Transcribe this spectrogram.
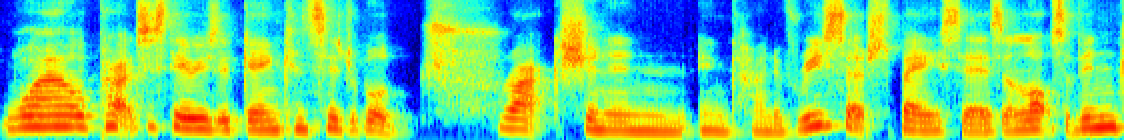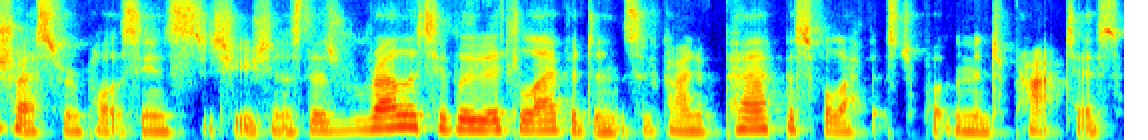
while practice theories have gained considerable traction in, in kind of research spaces and lots of interest from policy institutions, there's relatively little evidence of kind of purposeful efforts to put them into practice.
